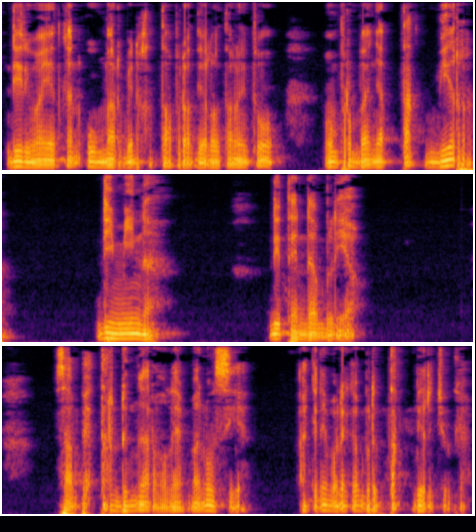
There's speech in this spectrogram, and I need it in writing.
Diriwayatkan Umar bin Khattab radhiyallahu taala itu memperbanyak takbir di Mina di tenda beliau. Sampai terdengar oleh manusia. Akhirnya mereka bertakbir juga.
